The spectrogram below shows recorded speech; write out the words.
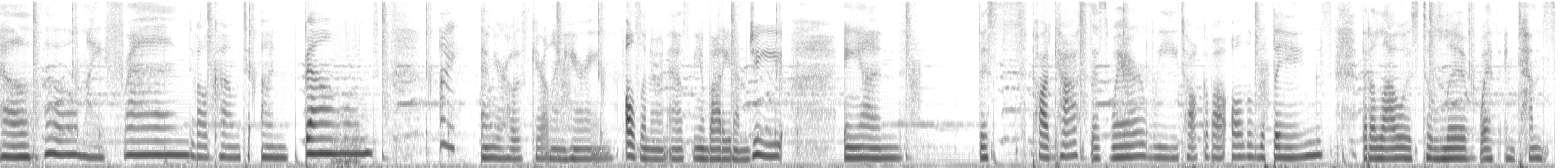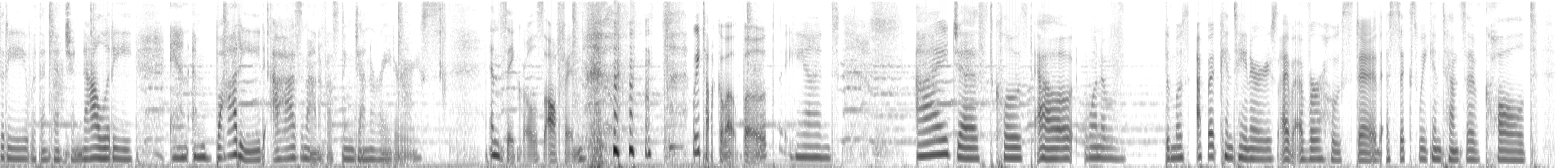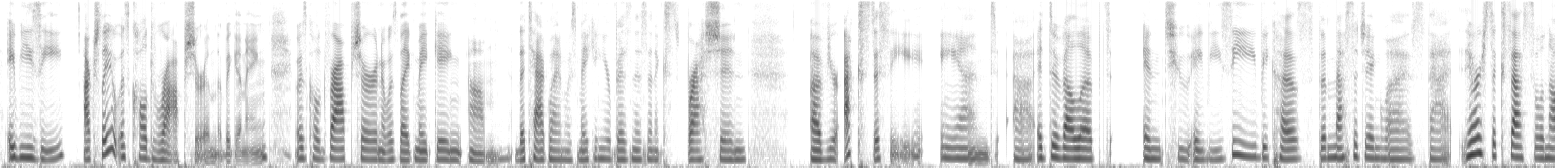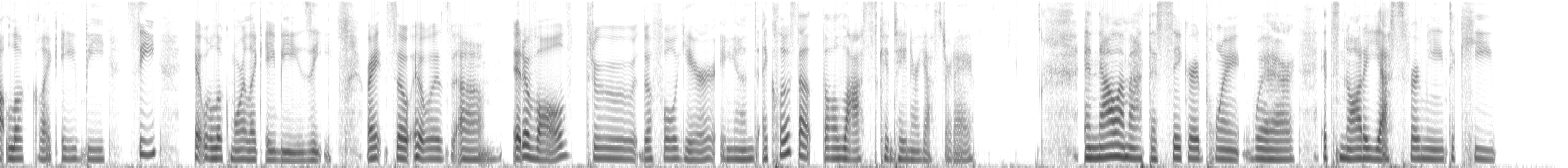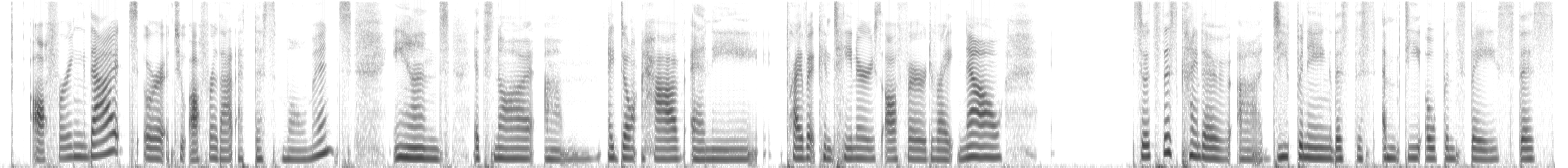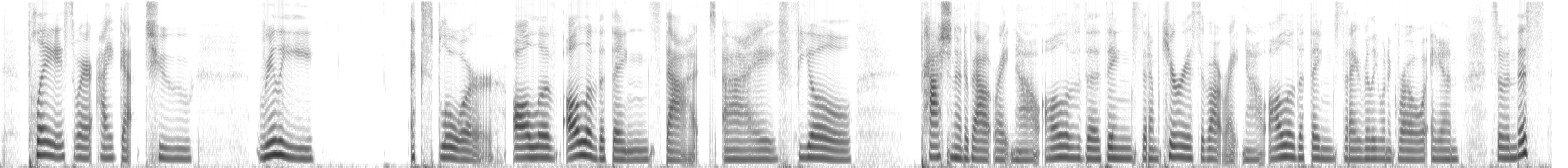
Hello, my friend. Welcome to Unbound. I am your host, Caroline Herring, also known as the Embodied MG. And this podcast is where we talk about all of the things that allow us to live with intensity, with intentionality, and embodied as manifesting generators and sacrals often. we talk about both. And I just closed out one of the most epic containers I've ever hosted, a six week intensive called ABZ. Actually, it was called Rapture in the beginning. It was called Rapture, and it was like making um, the tagline was making your business an expression of your ecstasy. And uh, it developed into ABZ because the messaging was that your success will not look like ABC, it will look more like ABZ, right? So it was, um, it evolved through the full year, and I closed out the last container yesterday. And now I'm at this sacred point where it's not a yes for me to keep offering that or to offer that at this moment. And it's not, um, I don't have any private containers offered right now. So it's this kind of uh, deepening, this this empty open space, this place where I get to really explore all of all of the things that I feel passionate about right now, all of the things that I'm curious about right now, all of the things that I really want to grow. And so in this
